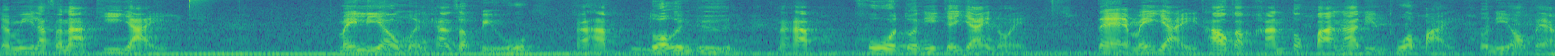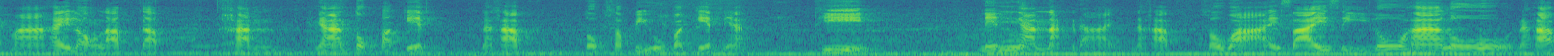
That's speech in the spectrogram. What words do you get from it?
จะมีลักษณะที่ใหญ่ ไม่เลียวเหมือนคันสปิวนะครับ ตัวอื่นๆนะครับ โคตัวนี้จะใหญ่หน่อย แต่ไม่ใหญ่เท่ากับคันตกปลาหน้าดินทั่วไป ตัวนี้ออกแบบมาให้รองรับกับคันงานตกปลาเก็ตนะครับ ตกสปิวปลาเก็ตเนี่ยที่เน้นงานหนักได้นะครับ สวายไซส์4โล5โลนะครับ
